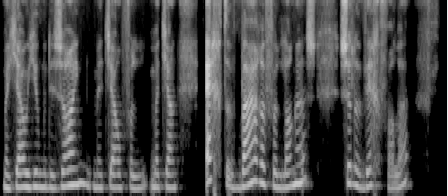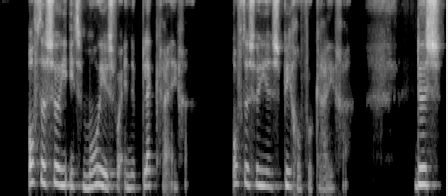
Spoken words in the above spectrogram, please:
met jouw human design, met jouw, met jouw echte ware verlangens, zullen wegvallen. Of daar zul je iets moois voor in de plek krijgen. Of daar zul je een spiegel voor krijgen. Dus,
